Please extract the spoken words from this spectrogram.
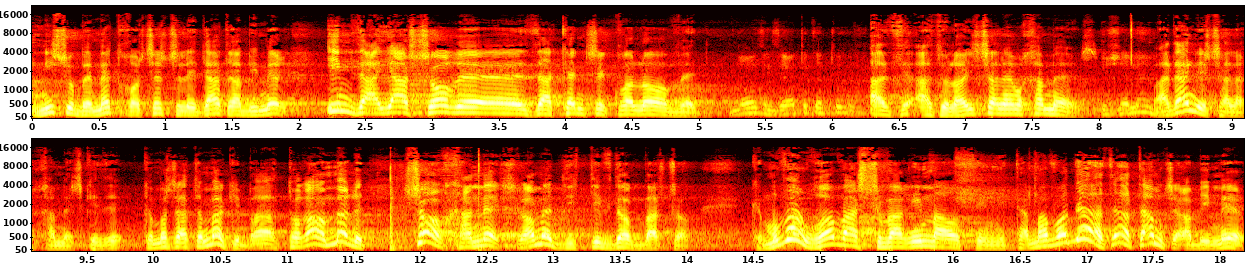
מישהו באמת חושב שלדעת רבי מאיר, אם זה היה שור אה, זקן שכבר לא עובד, לא, זה גזירת הכתוב. אז, אז הוא לא ישלם חמש. ישלם. עדיין ישלם חמש, כי זה, כמו שאתה אומר, כי התורה אומרת, שור חמש, לא אומרת תבדוק בשור. כמובן, רוב השברים מה עושים איתם עבודה, זה הטעם של רבי מאיר.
